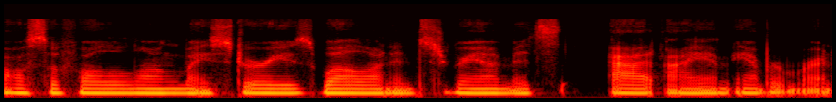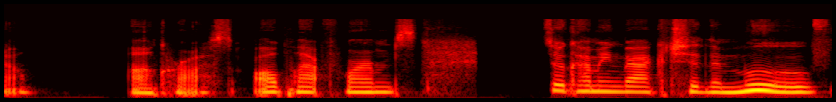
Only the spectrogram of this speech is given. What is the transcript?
also follow along my story as well on Instagram, it's at I am Amber Moreno across all platforms. So coming back to the move,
